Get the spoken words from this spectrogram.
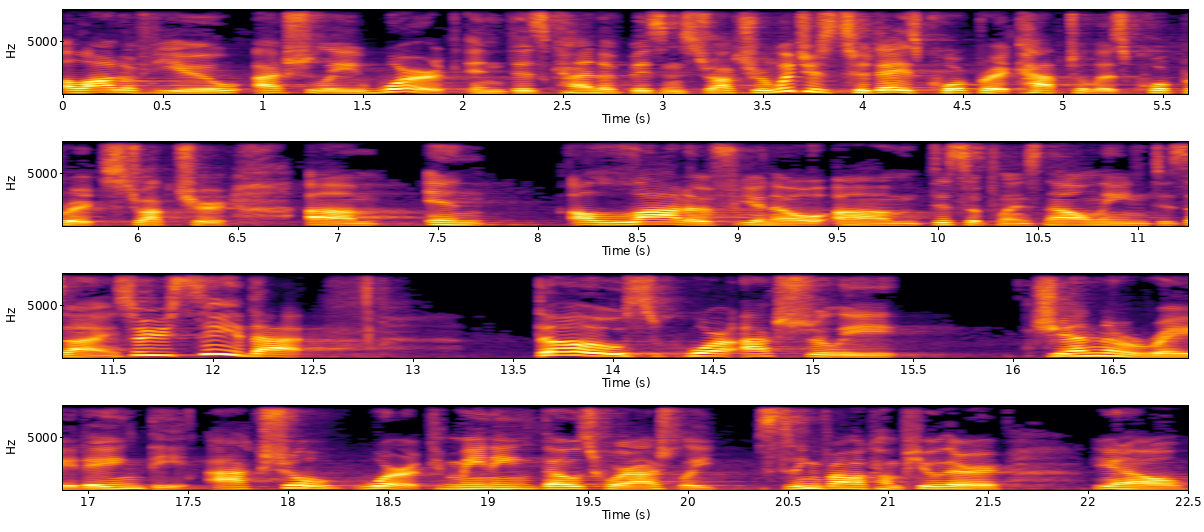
a lot of you actually work in this kind of business structure, which is today's corporate capitalist corporate structure um, in a lot of you know um, disciplines, not only in design. So you see that those who are actually generating the actual work, meaning those who are actually sitting from a computer, you know,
